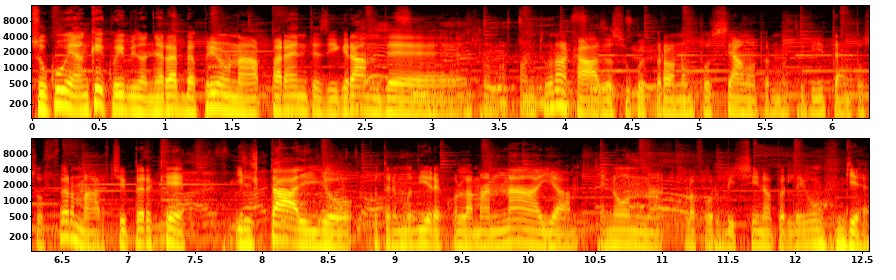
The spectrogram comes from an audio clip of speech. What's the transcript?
su cui anche qui bisognerebbe aprire una parentesi grande, insomma, quanto una casa, su cui però non possiamo per motivi di tempo soffermarci, perché il taglio, potremmo dire con la mannaia e non con la forbicina per le unghie,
